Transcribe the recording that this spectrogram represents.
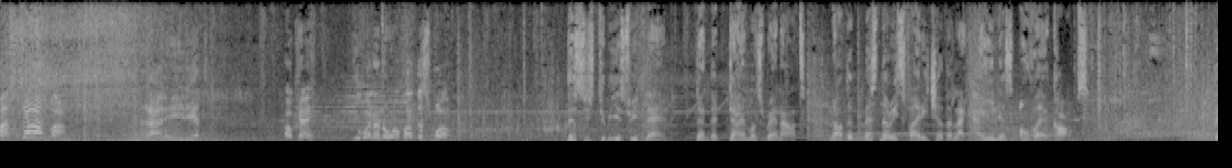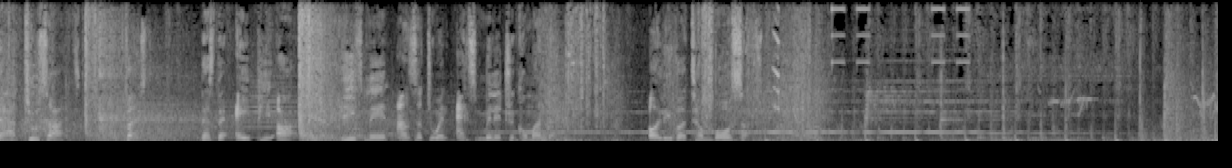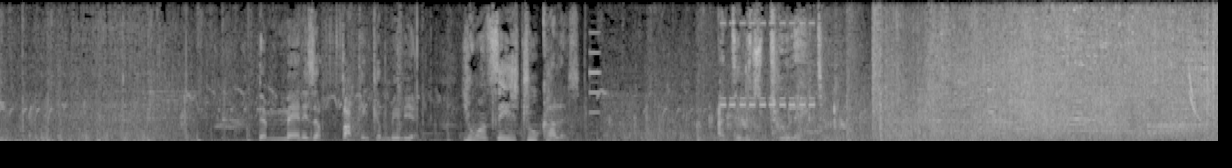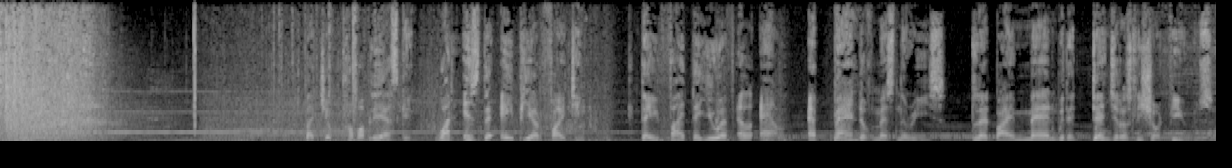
cassava! Bloody idiot! Okay, you wanna know about this world? This used to be a sweet land. Then the diamonds ran out. Now the mercenaries fight each other like hyenas over a corpse. There are two sides. First, there's the APR. These men answer to an ex-military commander, Oliver Tambossa. The man is a fucking chameleon. You won't see his true colors until it's too late. But you're probably asking, what is the APR fighting? They fight the UFLL, a band of mercenaries, led by a man with a dangerously short fuse.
